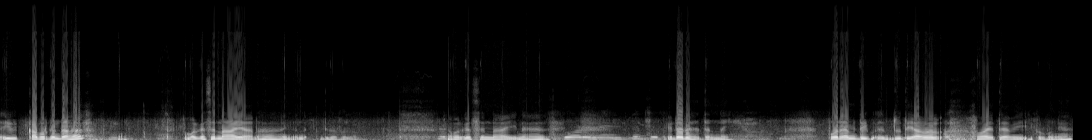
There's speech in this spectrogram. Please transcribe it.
এই কাপড় কিনবা হ্যাঁ আমার কাছে নাই আর হ্যাঁ এই জন্য দিতে ফেললাম আমার কাছে নাই না বড় নেই চোদ্দ এটা রেখে দেন নাই পরে আমি দেখ যদি আবার হয় তো আমি ই করব না হ্যাঁ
